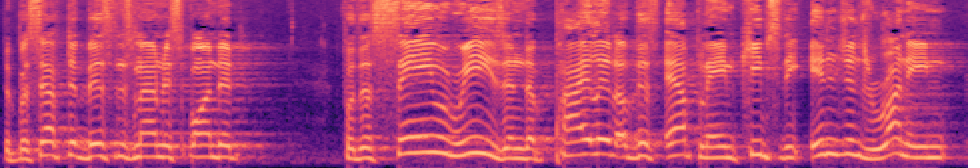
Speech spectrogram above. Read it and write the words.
The perceptive businessman responded, for the same reason the pilot of this airplane keeps the engines running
